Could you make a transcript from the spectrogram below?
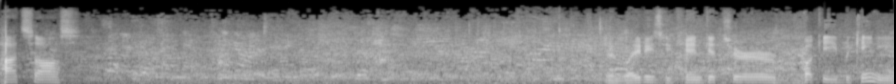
hot sauce. And ladies, you can get your Buc-ee bikini.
